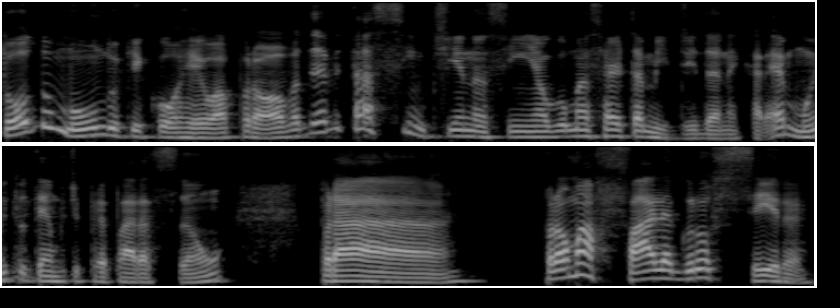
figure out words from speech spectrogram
todo mundo que correu a prova deve estar sentindo, assim, em alguma certa medida, né, cara? É muito tempo de preparação para para uma falha grosseira,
